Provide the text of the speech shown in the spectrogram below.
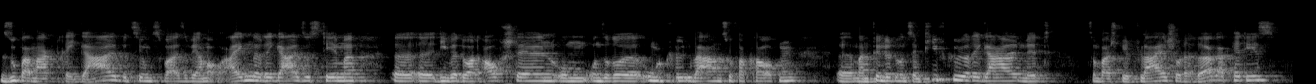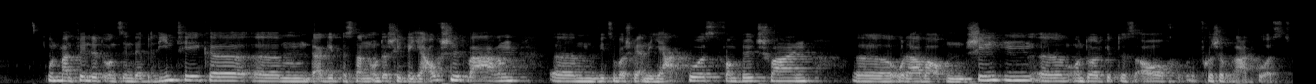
Supermarktregal, beziehungsweise wir haben auch eigene Regalsysteme, äh, die wir dort aufstellen, um unsere ungekühlten Waren zu verkaufen. Man findet uns im Tiefkühlregal mit zum Beispiel Fleisch oder Burger Patties. Und man findet uns in der Bedientheke. Ähm, da gibt es dann unterschiedliche Aufschnittwaren, ähm, wie zum Beispiel eine Jagdwurst vom Wildschwein äh, oder aber auch einen Schinken äh, und dort gibt es auch frische Bratwurst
